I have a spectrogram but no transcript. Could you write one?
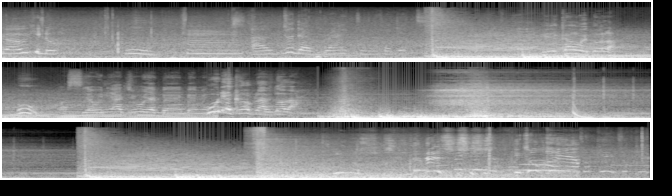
You are wicked though. Me, Mm, I'll do the right thing, forget. You dey come with dollar. Who? I see when you ask you, you bang bang. Who dey come plus dollar? It's okay. It's okay. It's okay.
